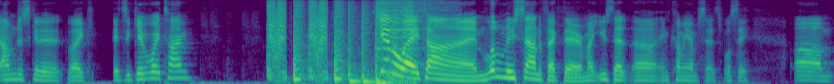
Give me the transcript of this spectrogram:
I'm just gonna like it's a giveaway time. Giveaway time! Little new sound effect there. Might use that uh, in coming episodes. We'll see. Um,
